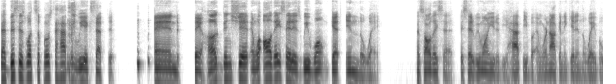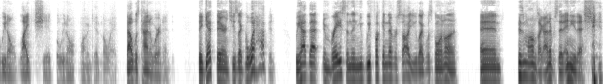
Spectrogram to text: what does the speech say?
that this is what's supposed to happen we accept it. And they hugged and shit. And what all they said is we won't get in the way that's all they said. They said we want you to be happy, but and we're not going to get in the way, but we don't like shit, but we don't want to get in the way. That was kind of where it ended. They get there and she's like, "Well, what happened? We had that embrace, and then you, we fucking never saw you. Like, what's going on?" And his mom's like, "I never said any of that shit."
